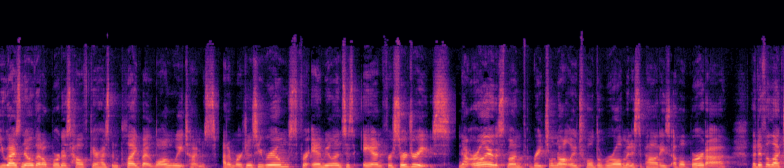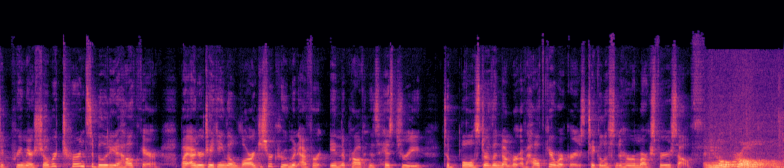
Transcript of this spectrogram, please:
You guys know that Alberta's healthcare has been plagued by long wait times at emergency rooms, for ambulances, and for surgeries. Now, earlier this month, Rachel Notley told the rural municipalities of Alberta that if elected premier, she'll return stability to healthcare by undertaking the largest recruitment effort in the province's history to bolster the number of healthcare workers. Take a listen to her remarks for yourself. I mean, overall,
